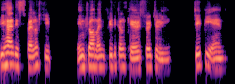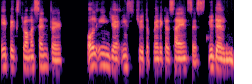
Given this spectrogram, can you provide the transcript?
He had his fellowship in Trauma and Critical Care Surgery, JPN Apex Trauma Center, All India Institute of Medical Sciences, New Delhi.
